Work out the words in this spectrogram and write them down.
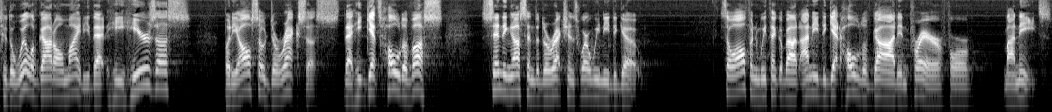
to the will of God Almighty, that He hears us, but He also directs us, that He gets hold of us, sending us in the directions where we need to go. So often we think about, I need to get hold of God in prayer for my needs.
